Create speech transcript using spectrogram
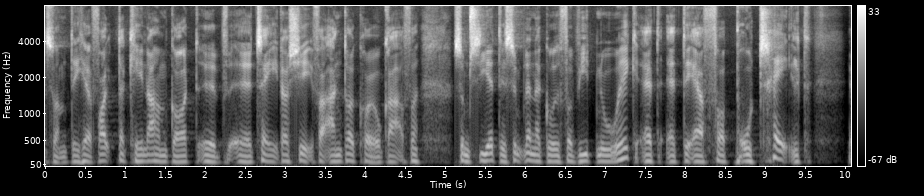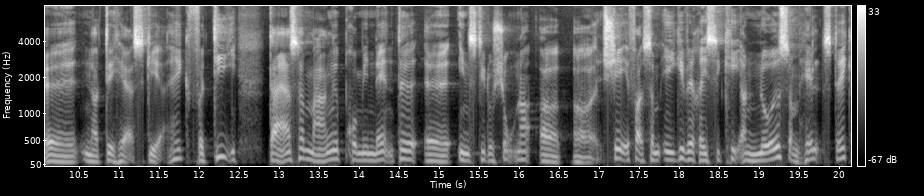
sig om det her. Folk, der kender ham godt, øh, øh, teaterchef og andre koreografer, som siger, at det simpelthen er gået for vidt nu, ikke? At, at det er for brutalt, øh, når det her sker. Ikke? Fordi der er så mange prominente øh, institutioner og, og chefer, som ikke vil risikere noget som helst, ikke?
